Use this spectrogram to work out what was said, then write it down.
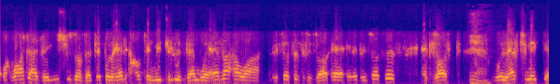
what are the issues of the people here? How can we deal with them wherever our resources resor- uh, resources exhaust? Yeah. We'll have to make a,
